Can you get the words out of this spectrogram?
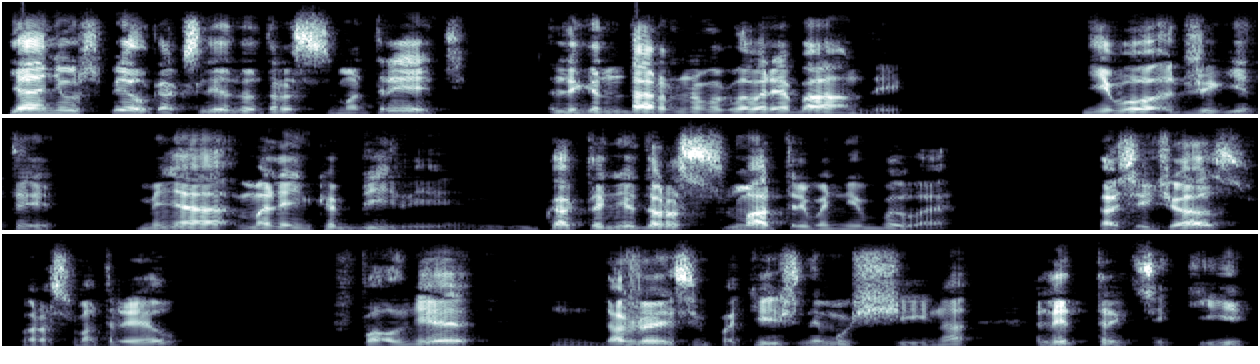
я не успел как следует рассмотреть легендарного главаря банды. Его джигиты меня маленько били, как-то не было. А сейчас рассмотрел. Вполне даже симпатичный мужчина, лет тридцати,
